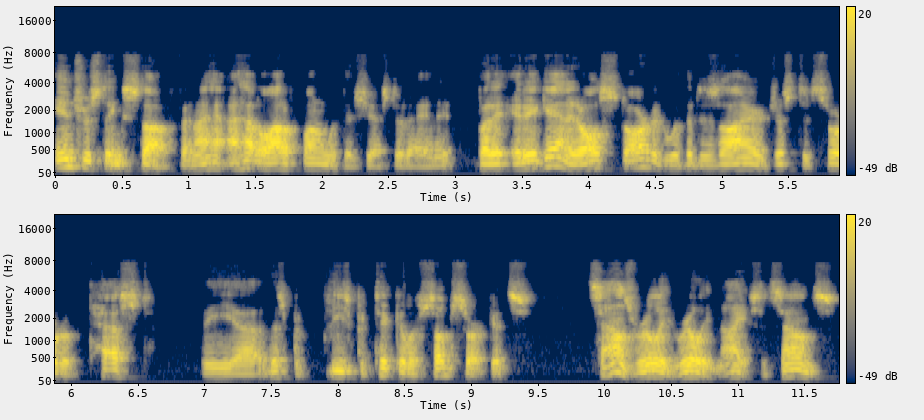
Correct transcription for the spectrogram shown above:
interesting stuff, and I, I had a lot of fun with this yesterday. And it, but it, it again, it all started with a desire just to sort of test the uh, this these particular subcircuits. Sounds really really nice. It sounds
